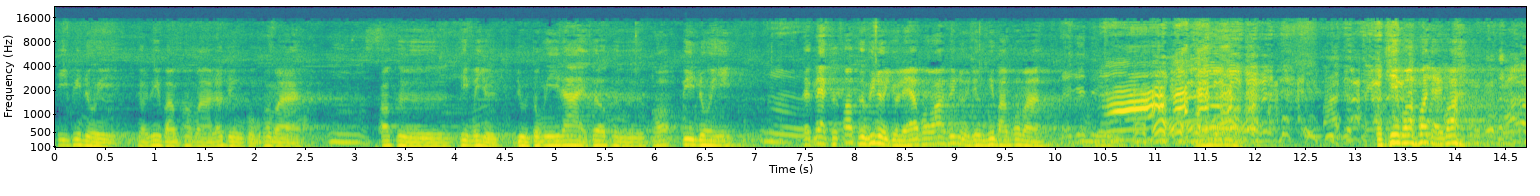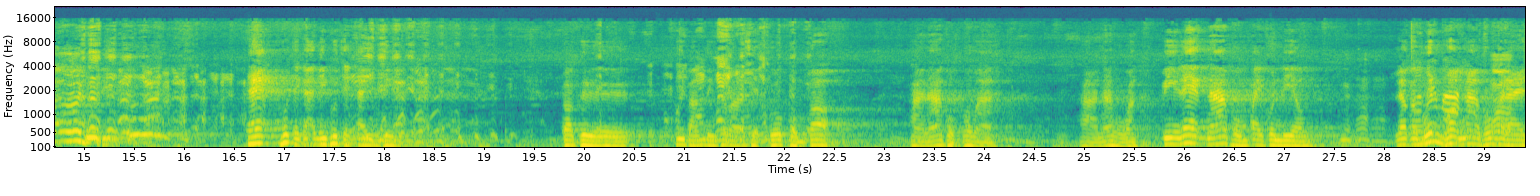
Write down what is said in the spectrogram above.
ที่พี่หนุ่ยชวนพี่บัมเข้ามาแล้วดึงผมเข้ามา อืมก็คือที่มาอยู่อยู่ตรงนี้ได้ก็คือเพราะพี่หนุ่ยอืม แรกๆคือก็คือพี่หนุ่ยอยู่แล้วเพราะว่าพี่หนุ่ยดึงพี่บัมเข้ามาโอเคป่ะเข้าใจป่ะแท้พูดใจกันอันนี้พูดใจใจจริงๆก็คือพี่บัมดึงเข้ามาเสร็จปุ๊บผมก็พาน้าผมเข้ามาพาน้าผมว่าปีแรกน้าผมไปคนเดียว แล้วก็มึนพร้อมหน้าผมไปเลย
